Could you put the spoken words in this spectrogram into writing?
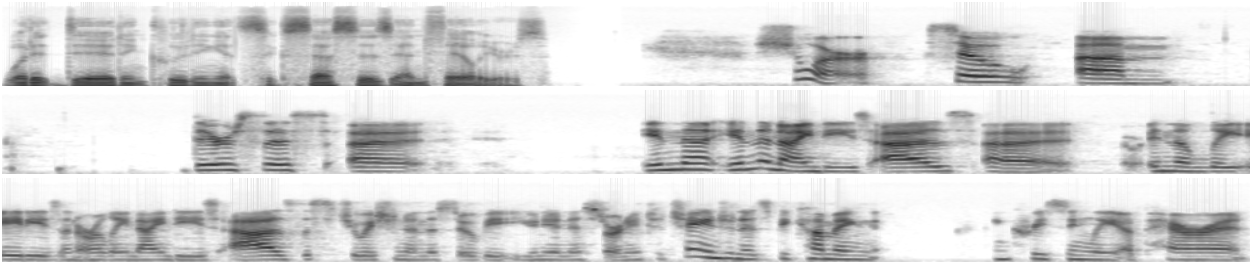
what it did, including its successes and failures? Sure. So, um, there's this uh, in the in the 90s as uh, in the late 80s and early 90s as the situation in the Soviet Union is starting to change and it's becoming increasingly apparent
